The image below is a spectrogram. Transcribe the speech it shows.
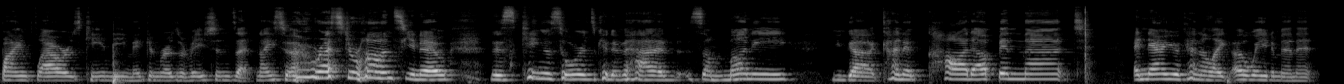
buying flowers candy making reservations at nice restaurants you know. This king of swords could have had some money. You got kind of caught up in that. And now you're kind of like oh wait a minute.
